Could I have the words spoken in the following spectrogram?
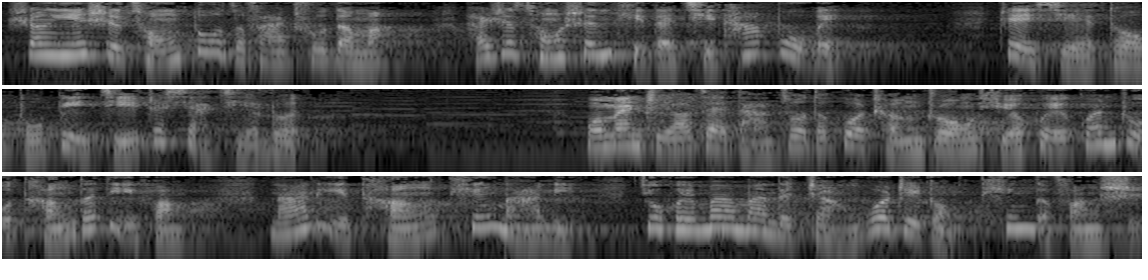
声音是从肚子发出的吗？还是从身体的其他部位？这些都不必急着下结论。我们只要在打坐的过程中学会关注疼的地方，哪里疼听哪里，就会慢慢的掌握这种听的方式。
